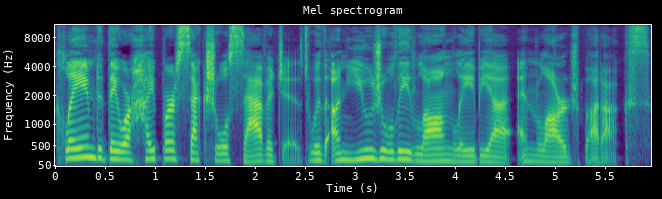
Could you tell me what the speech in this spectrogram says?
claimed they were hypersexual savages with unusually long labia and large buttocks.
